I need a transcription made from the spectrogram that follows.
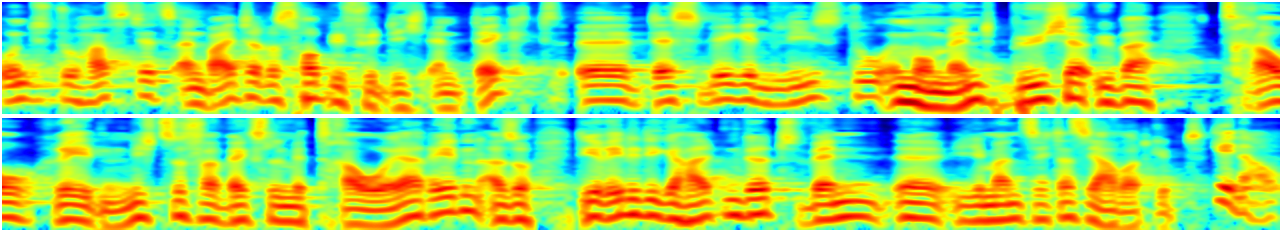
Und du hast jetzt ein weiteres Hobby für dich entdeckt. Äh, Deswegen liest du im Moment Bücher über Traureden. Nicht zu verwechseln mit Trauerreden, also die Rede, die gehalten wird, wenn jemand sich das Ja-Wort gibt. Genau.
